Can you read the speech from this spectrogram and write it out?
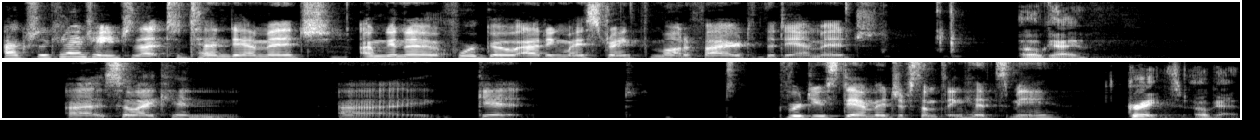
Actually, can I change that to 10 damage? I'm gonna forego adding my strength modifier to the damage. Okay. Uh, so I can uh, get reduced damage if something hits me. Great. Okay.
